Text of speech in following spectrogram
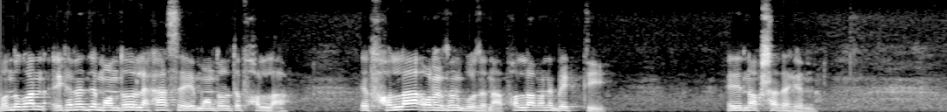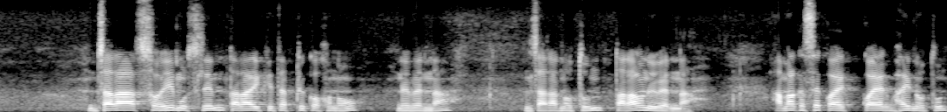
বন্ধুগণ, এখানে যে মন্ত্র লেখা আছে মন্ত্রতে ফল্লা। এই ফল্লা অনেকজন বোঝে না, ফল্লা মানে ব্যক্তি। এই নকশা দেখেন। যারা সহি মুসলিম, তারা এই কিতাবটি কখনো নেবেন না। যারা নতুন, তারাও নেবেন না। আমার কাছে কয়েক কয়েক ভাই নতুন।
